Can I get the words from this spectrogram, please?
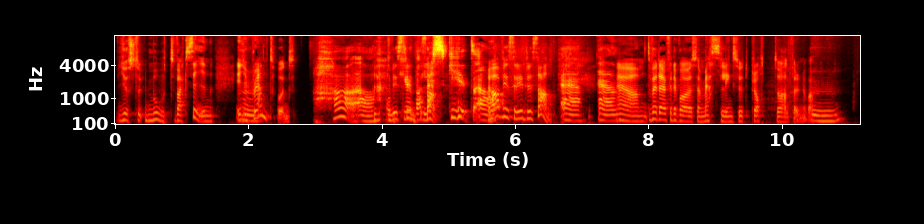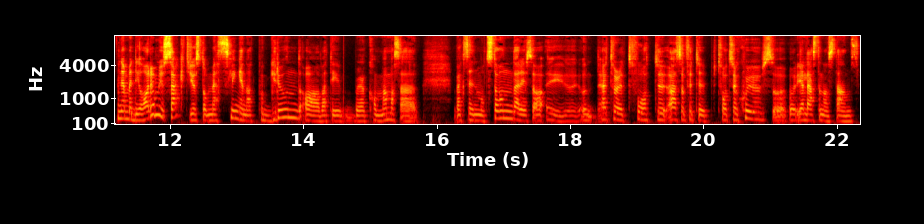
just mot vaccin är ju Mm. Brentwood. Jaha, ja. Åh, Visst gud vad läskigt. Ja, Ja. visst är det intressant? Äh, äh. Det var därför det var så mässlingsutbrott och allt vad det nu var. Mm. Nej, men det har de ju sagt just om mässlingen att på grund av att det börjar komma massa vaccinmotståndare så eh, jag tror att 2000, alltså för typ 2007 så jag läste någonstans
